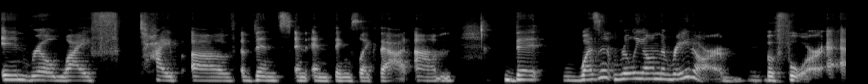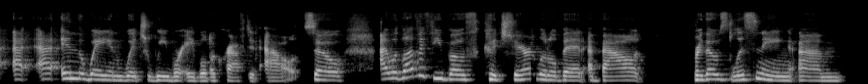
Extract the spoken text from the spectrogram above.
in real life type of events and, and things like that um, that wasn't really on the radar mm-hmm. before at, at, in the way in which we were able to craft it out. So I would love if you both could share a little bit about, for those listening, um,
